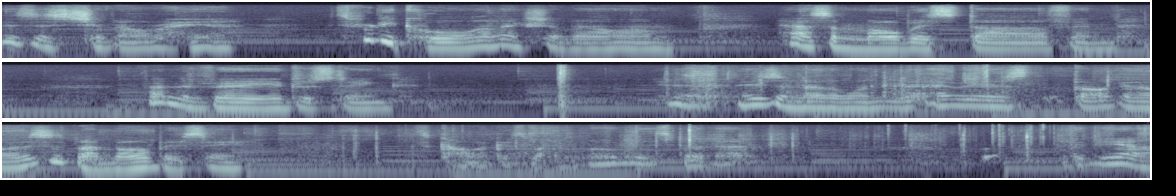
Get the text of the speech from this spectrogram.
This is Cheval right here. It's pretty cool. I like Cheval. Um, has some Moebius stuff, and I found it very interesting. Yeah, here's another one. The Angriest Dog in the World. This is by Moebius, see? This comic is by Moebius, but... Uh, but yeah,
